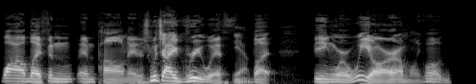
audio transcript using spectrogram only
wildlife and, and pollinators, which I agree with. Yeah. But being where we are, I'm like, well,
